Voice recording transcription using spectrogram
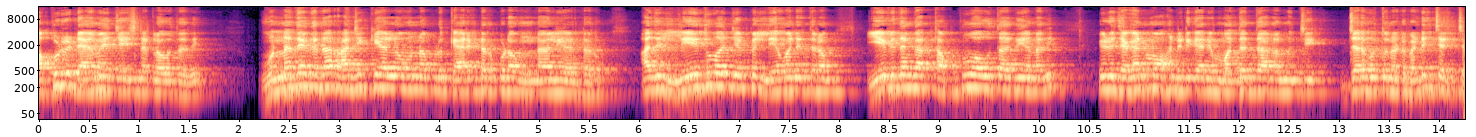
అప్పుడు డ్యామేజ్ చేసినట్లు అవుతుంది. ఉన్నదే కదా రాజకీయాల్లో ఉన్నప్పుడు క్యారెక్టర్ కూడా ఉండాలి అంటారు. అది లేదు అని చెప్పి లేవనెత్తడం ఏ విధంగా తప్పు అవుతుంది అన్నది ఇటు జగన్మోహన్ రెడ్డి గారి మద్దతుదారుల నుంచి జరుగుతున్నటువంటి చర్చ.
